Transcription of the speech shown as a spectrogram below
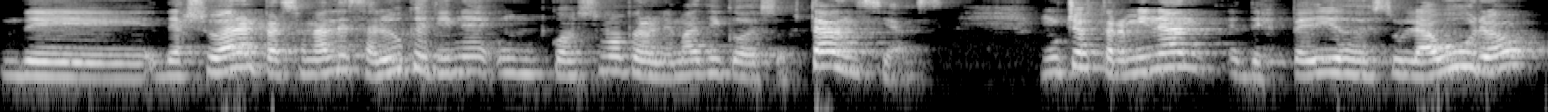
de, ayudar al personal de salud que tiene un consumo problemático de sustancias. Muchos terminan despedidos de su laburo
